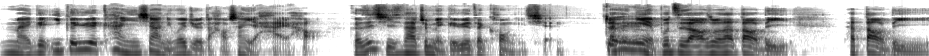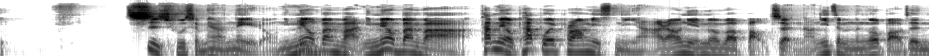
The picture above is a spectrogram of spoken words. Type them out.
买个一个月看一下，你会觉得好像也还好。可是其实他就每个月在扣你钱，但是你也不知道说他到底他到底。试出什么样的内容，你没有办法，你没有办法，他没有，他不会 promise 你啊，然后你也没有办法保证啊，你怎么能够保证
